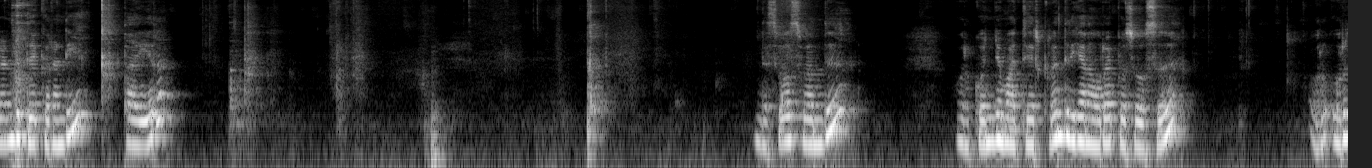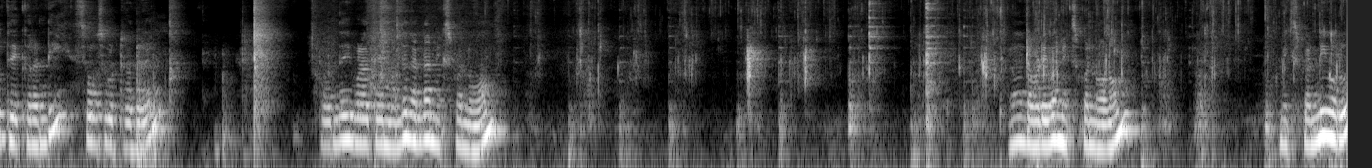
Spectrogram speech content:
ரெண்டு தேக்கரண்டி தயிர். இந்த சோஸ் வந்து ஒரு கொஞ்சமாக சேர்க்கிறேன். தெரியான உரைப்பு சோஸு ஒரு ஒரு தேக்கரண்டி சோஸ் விட்டுருக்கிறேன் இப்போ வந்து இவ்வளோத்தையும் வந்து நல்லா மிக்ஸ் பண்ணுவோம். நல்லபடியாக மிக்ஸ் பண்ணணும். மிக்ஸ் பண்ணி ஒரு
